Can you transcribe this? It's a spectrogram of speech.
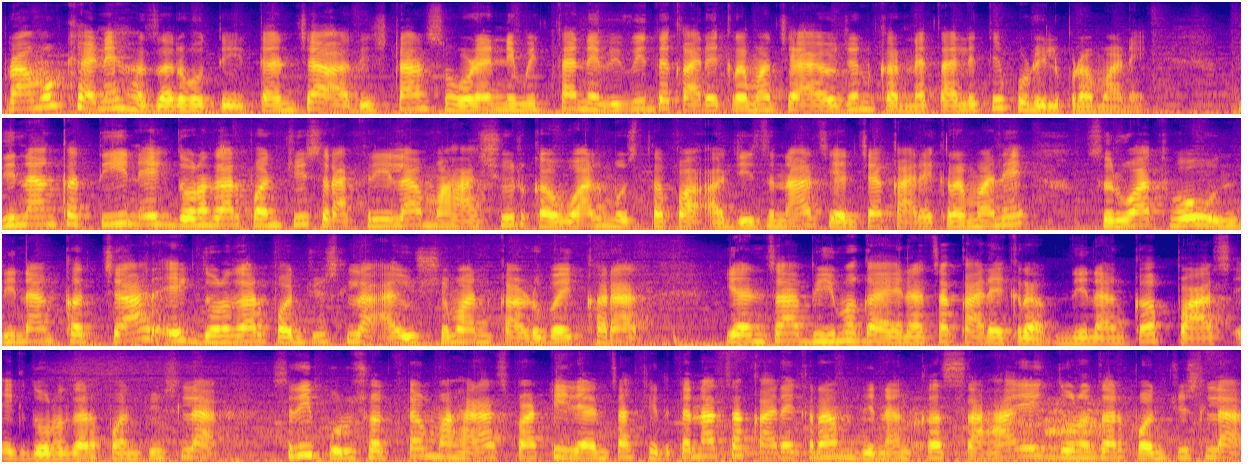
प्रामुख्याने हजर होते. त्यांच्या अधिष्ठान सोहळ्यानिमित्ताने विविध कार्यक्रमाचे आयोजन करण्यात आले ते पुढीलप्रमाणे दिनांक तीन एक दोन हजार पंचवीस रात्रीला महाशूर कव्वाल मुस्तफा अजीज नाज यांच्या कार्यक्रमाने सुरुवात होऊन दिनांक चार एक दोन हजार पंचवीसला आयुष्यमान काडूबाई खरात यांचा भीमगायनाचा कार्यक्रम. दिनांक पाच एक दोन हजार पंचवीसला श्री पुरुषोत्तम महाराज पाटील यांचा कीर्तनाचा कार्यक्रम. दिनांक सहा एक दोन हजार पंचवीसला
